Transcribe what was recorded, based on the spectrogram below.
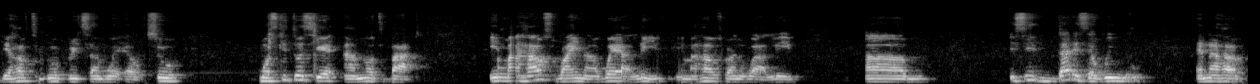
they have to go breed somewhere else. So mosquitoes here are not bad. In my house right now, where I live, in my house right now where I live, um, you see, that is a window, and I have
